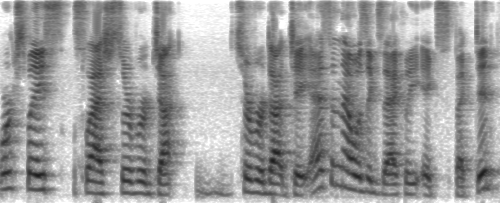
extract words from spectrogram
workspace slash server server.js and that was exactly expected.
